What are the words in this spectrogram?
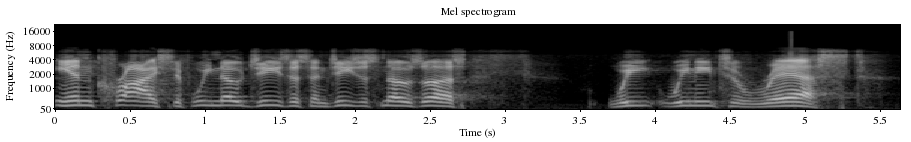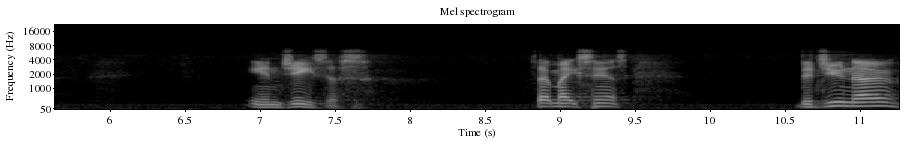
in Christ, if we know Jesus and Jesus knows us, we, we need to rest in Jesus. Does that make sense? Did you know?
